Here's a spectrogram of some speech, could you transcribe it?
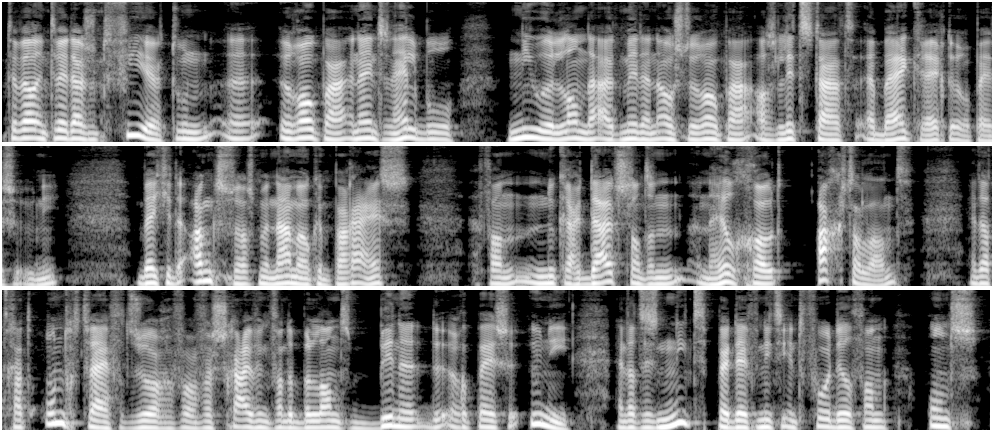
terwijl in 2004, toen eh, Europa ineens een heleboel nieuwe landen uit Midden- en Oost-Europa als lidstaat erbij kreeg, de Europese Unie, een beetje de angst was, met name ook in Parijs, van nu krijgt Duitsland een, een heel groot achterland. En dat gaat ongetwijfeld zorgen voor een verschuiving van de balans binnen de Europese Unie. En dat is niet per definitie in het voordeel van ons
